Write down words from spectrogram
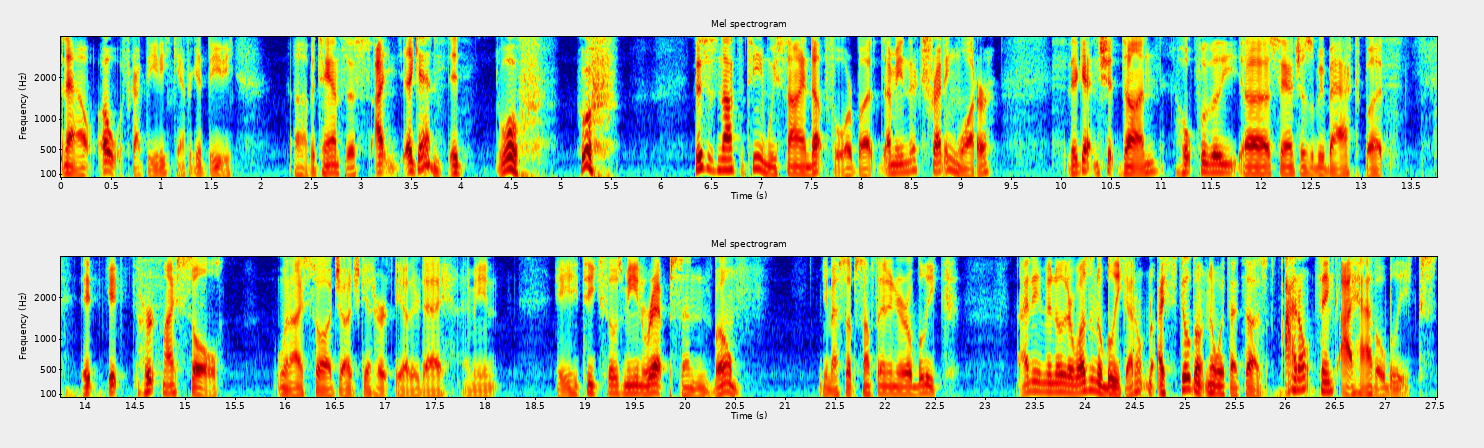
Now, oh, I forgot Didi. Can't forget Didi. Uh, Betances. I again, it. Whoa, whew. This is not the team we signed up for, but I mean, they're treading water. They're getting shit done. Hopefully, uh, Sanchez will be back, but it it hurt my soul when I saw Judge get hurt the other day. I mean, he, he takes those mean rips, and boom, you mess up something in your oblique. I didn't even know there was an oblique. I don't know. I still don't know what that does. I don't think I have obliques.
